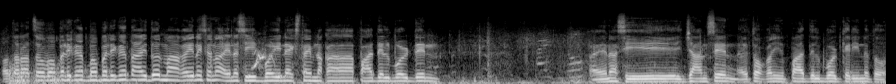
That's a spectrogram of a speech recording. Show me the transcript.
O tara, so babalik na, babalik na tayo doon mga kainis. Ano? Ayun na si Boy next time naka paddleboard din. Ayun na si Johnson. Ito, kanina paddleboard kanina to.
